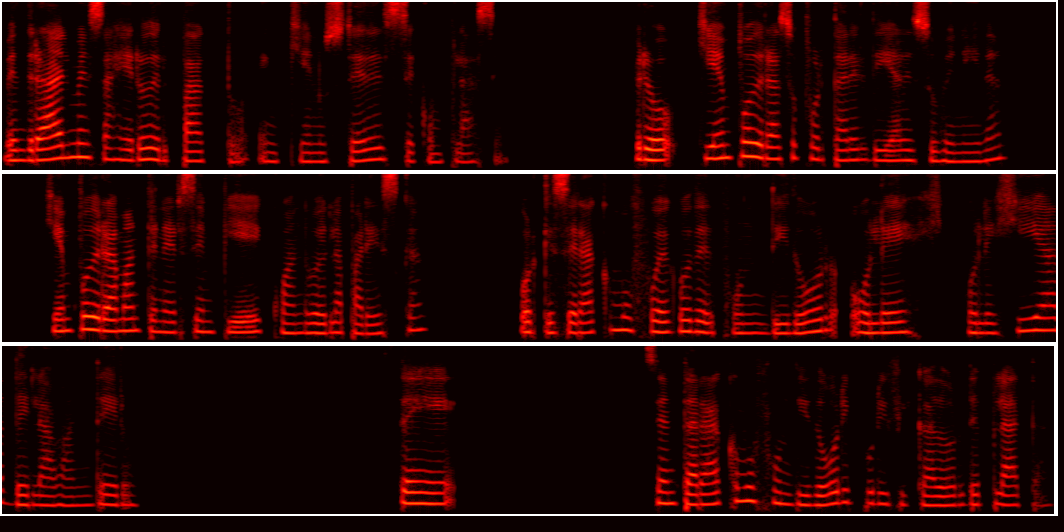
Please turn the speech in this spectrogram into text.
Vendrá el mensajero del pacto en quien ustedes se complacen. Pero ¿quién podrá soportar el día de su venida? ¿Quién podrá mantenerse en pie cuando Él aparezca? Porque será como fuego de fundidor o, lejía de lavandero. Se sentará como fundidor y purificador de plata.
